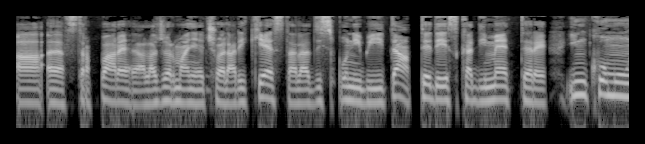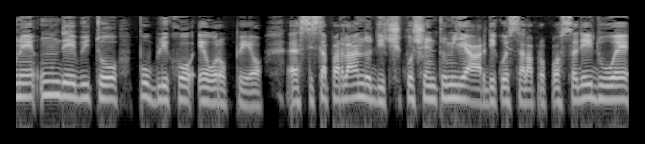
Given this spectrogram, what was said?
a eh, strappare alla Germania, cioè la richiesta, la disponibilità tedesca di mettere in comune un debito pubblico europeo. Eh, si sta parlando di 500 100 miliardi, questa è la proposta dei due,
